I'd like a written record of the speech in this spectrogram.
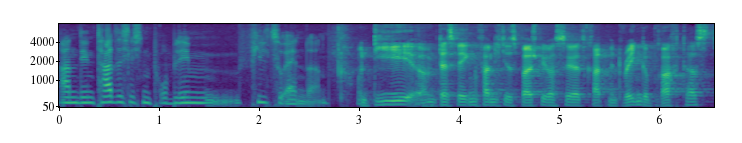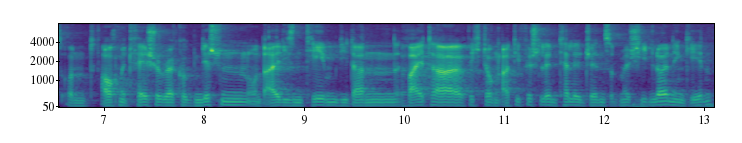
an den tatsächlichen Problemen viel zu ändern. Und die, ähm, deswegen fand ich dieses Beispiel, was du jetzt gerade mit Ring gebracht hast und auch mit Facial Recognition und all diesen Themen, die dann weiter Richtung Artificial Intelligence und Machine Learning gehen,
